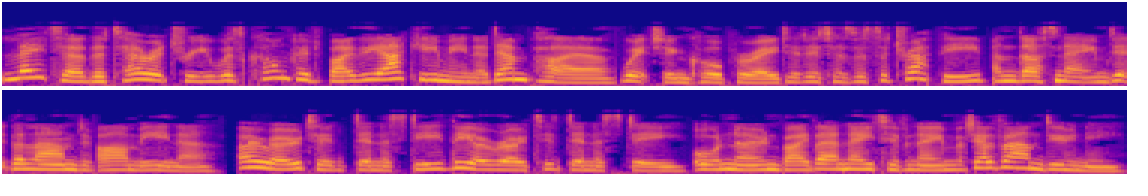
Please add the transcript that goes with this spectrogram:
Later the territory was conquered by the Achaemenid Empire, which incorporated it as a satrapy, and thus named it the Land of Armenia. Orontid dynasty The Orontid dynasty, or known by their native name of Yervanduni,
